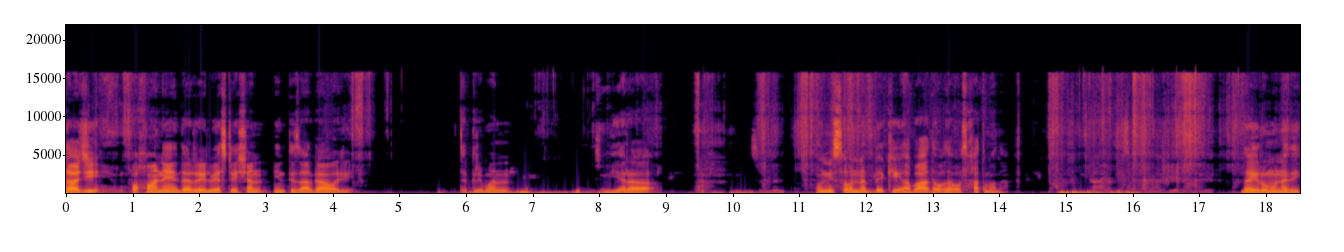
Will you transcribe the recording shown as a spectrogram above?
دا جی پخوانه د ریلوی سټیشن انتظارګاه و جی تقریبا یره 1990 کې آباد او دا اوس ختمه ده دا یې رومونه دي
